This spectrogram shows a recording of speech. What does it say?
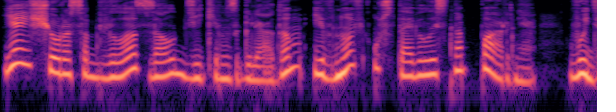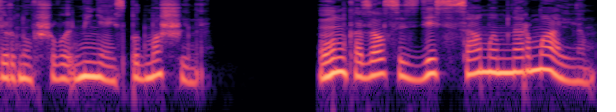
Я еще раз обвела зал диким взглядом и вновь уставилась на парня, выдернувшего меня из-под машины. Он казался здесь самым нормальным,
